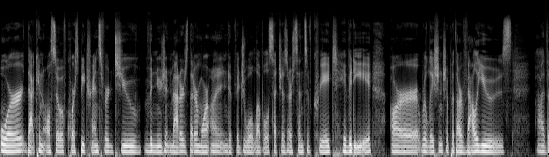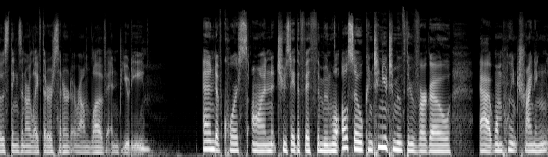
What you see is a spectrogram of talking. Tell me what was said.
or that can also, of course, be transferred to Venusian matters that are more on an individual level, such as our sense of creativity, our relationship with our values, uh, those things in our life that are centered around love and beauty. And of course, on Tuesday the 5th, the moon will also continue to move through Virgo, at one point trining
